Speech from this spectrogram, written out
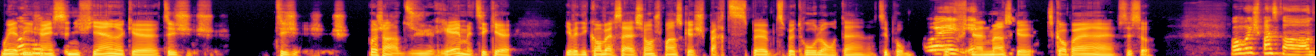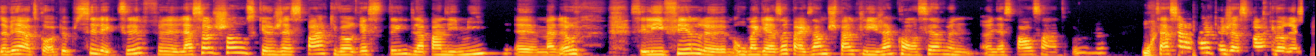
Moi, il y a Ouais, des ouais. gens insignifiants là, que, tu sais, je- je- je- pas j'endurais, mais tu sais que il y avait des conversations, je pense que je participais un petit peu trop longtemps, tu sais, pour, pour Ouais, et- finalement ce que tu comprends, euh, c'est ça. Oui, oui, je pense qu'on devient en tout cas un peu plus sélectif. Euh, la seule chose que j'espère qui va rester de la pandémie, euh, malheureusement, c'est les fils euh, au magasin, par exemple. Je parle que les gens conservent un espace entre eux. là. Ouais. C'est la seule affaire que j'espère qui va rester.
